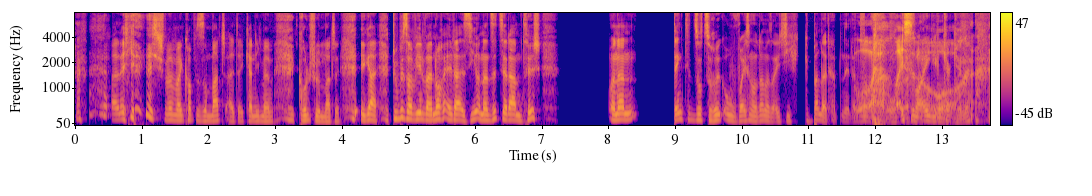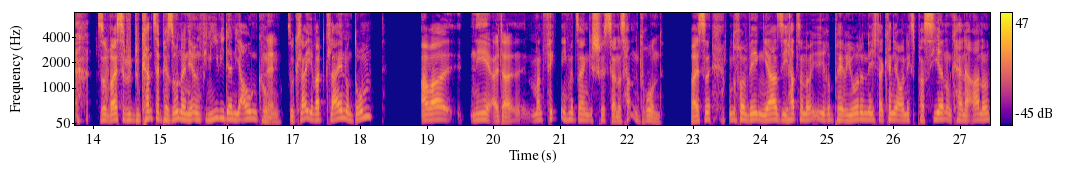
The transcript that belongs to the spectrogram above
Alter, ich, ich schwöre, mein Kopf ist so matsch, Alter. Ich kann nicht mehr Grundschulmathe. Egal. Du bist auf jeden Fall noch älter als sie und dann sitzt ihr da am Tisch und dann denkt ihr so zurück, oh, weißt du noch damals, als ich dich geballert habe? Nee, das, Oh, das weißt du war noch, eigentlich oh. kacke, ne? So, weißt du, du, du kannst der Person dann ja irgendwie nie wieder in die Augen gucken. Nee. So klar, ihr wart klein und dumm, aber nee, Alter, man fickt nicht mit seinen Geschwistern. Das hat einen Grund. Weißt du? Und von wegen, ja, sie hatte noch ihre Periode nicht, da kann ja auch nichts passieren und keine Ahnung.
